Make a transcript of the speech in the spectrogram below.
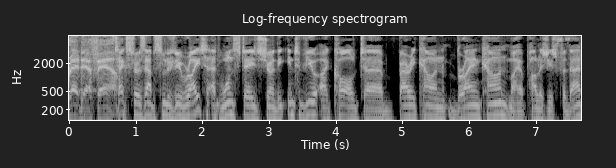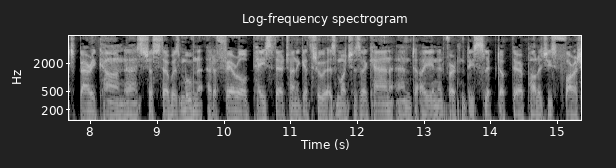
Red FM. Texter is absolutely right. At one stage during the interview, I called uh, Barry Cowen Brian Cowen. My apologies for that, Barry Cowen. Uh, it's just I was moving at a fair old pace there, trying to get through as much as I can, and I inadvertently slipped up there. Apologies for it.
